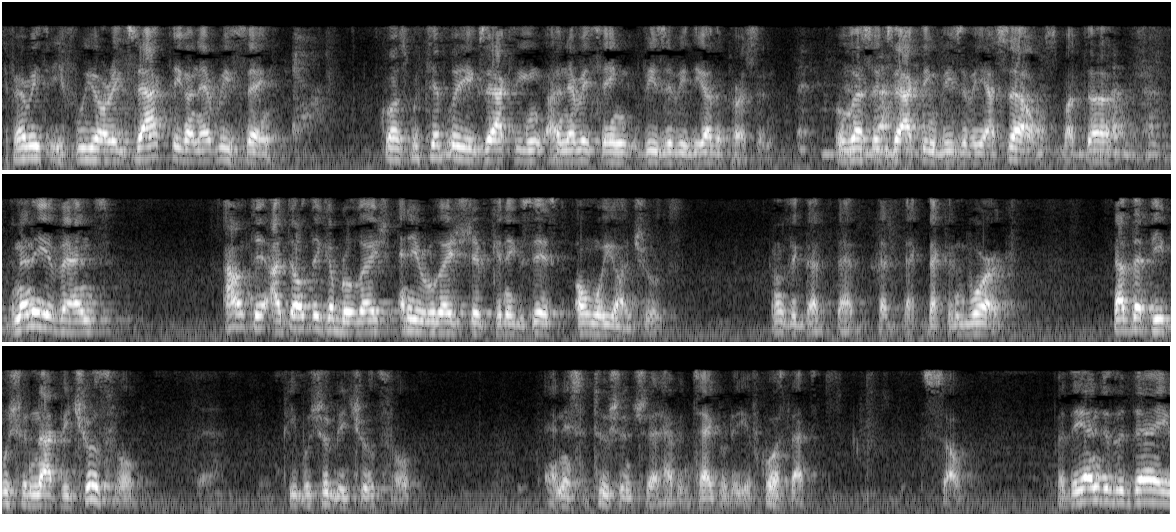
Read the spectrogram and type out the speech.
If, everything, if we are exacting on everything, of course, we're typically exacting on everything vis-a-vis the other person. We're less exacting vis-a-vis ourselves. But uh, in any event, I don't think, I don't think relation, any relationship can exist only on truth. I don't think that, that, that, that, that can work. Not that people should not be truthful. People should be truthful and institutions should have integrity. Of course, that's so. But at the end of the day,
